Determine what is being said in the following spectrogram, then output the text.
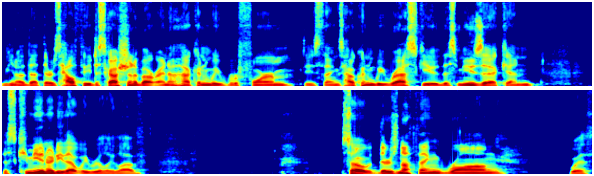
you know that there's healthy discussion about right now. How can we reform these things? How can we rescue this music and this community that we really love so there's nothing wrong with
